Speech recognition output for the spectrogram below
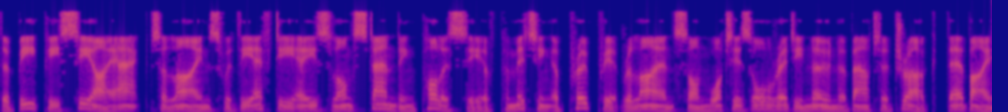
The BPCI Act aligns with the FDA's long-standing policy of permitting appropriate reliance on what is already known about a drug, thereby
